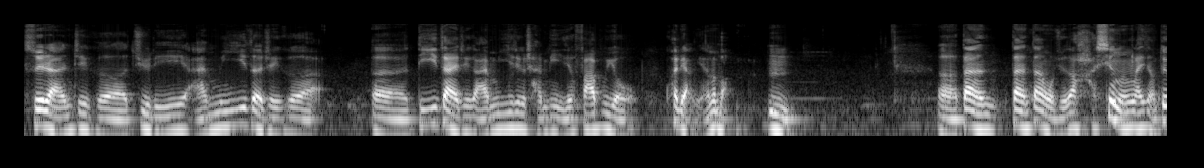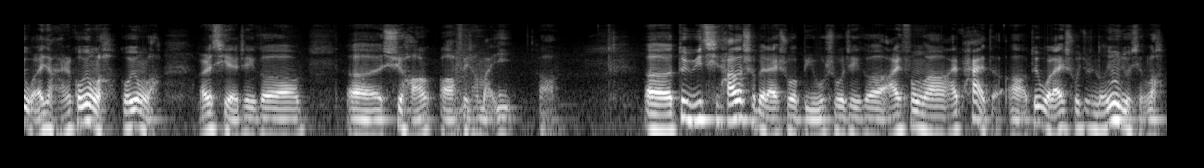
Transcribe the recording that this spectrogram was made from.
虽然这个距离 M1 的这个呃第一代这个 M1 这个产品已经发布有快两年了吧，嗯，呃，但但但我觉得性能来讲，对我来讲还是够用了，够用了，而且这个呃续航啊非常满意啊。呃，对于其他的设备来说，比如说这个 iPhone 啊、iPad 啊，对我来说就是能用就行了。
